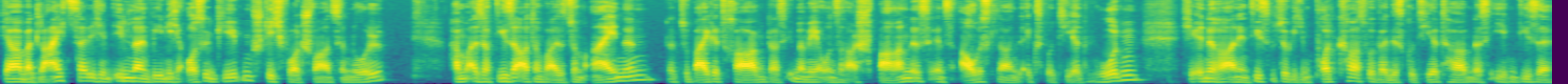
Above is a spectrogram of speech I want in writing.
Wir haben aber gleichzeitig im Inland wenig ausgegeben, Stichwort schwarze Null, haben also auf diese Art und Weise zum einen dazu beigetragen, dass immer mehr unsere Ersparnisse ins Ausland exportiert wurden. Ich erinnere an den diesbezüglichen Podcast, wo wir diskutiert haben, dass eben diese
